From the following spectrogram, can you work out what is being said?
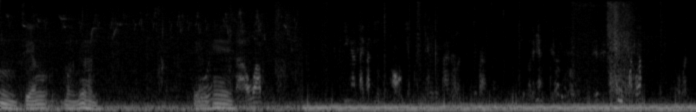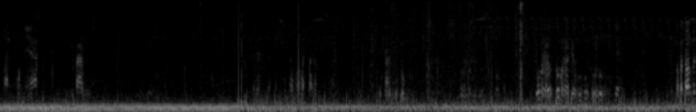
อืมเสียงบังเนื้อหันเสียงเฮ้สาววับยิงงานสายปฏิอ๋อเก็บแข่งกันตายแล้วใช่ป่ะเก็บอะไรเนี่ยเดี๋ยวปัดวะปัดคนเนี้ยที่บ้าน ตัวมันตัวมันเดี๋ยว อบตเป็น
